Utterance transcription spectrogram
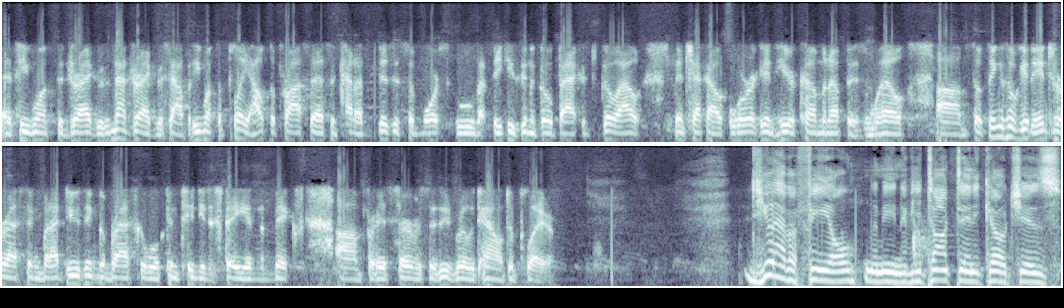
as he wants to drag not drag this out, but he wants to play out the process and kind of visit some more schools. I think he's going to go back and go out and check out Oregon here coming up as well. Um, so things will get interesting, but I do think Nebraska will continue to stay in the mix um, for his services. He's a really talented player. Do you have a feel? I mean, have you talked to any coaches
